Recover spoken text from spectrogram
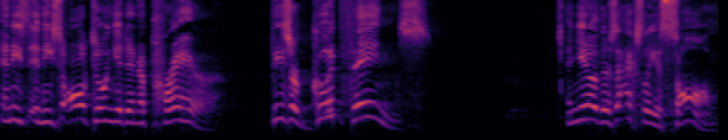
and he's, and he's all doing it in a prayer. These are good things. And you know, there's actually a psalm.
